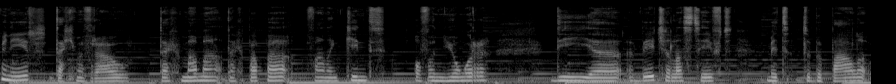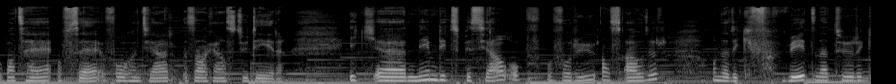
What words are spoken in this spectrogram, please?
meneer, dag mevrouw, dag mama, dag papa van een kind of een jongere die uh, een beetje last heeft met te bepalen wat hij of zij volgend jaar zal gaan studeren. Ik uh, neem dit speciaal op voor u als ouder, omdat ik weet natuurlijk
